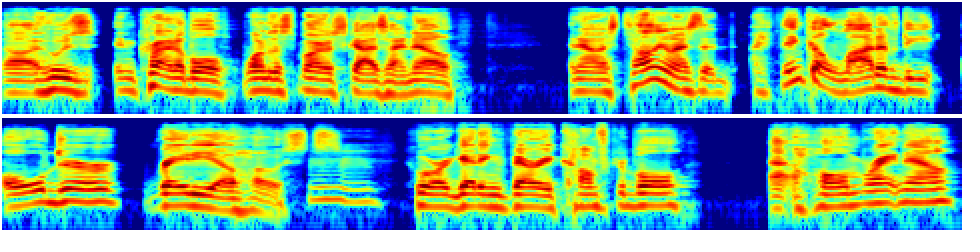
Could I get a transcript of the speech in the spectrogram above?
uh, who's incredible, one of the smartest guys I know. And I was telling him, I said, I think a lot of the older radio hosts Mhm. who are getting very comfortable at home right now,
